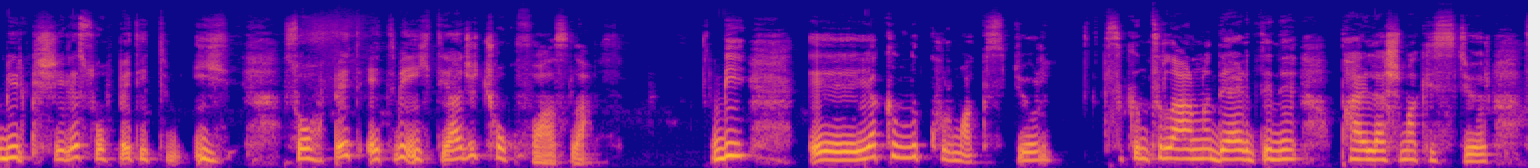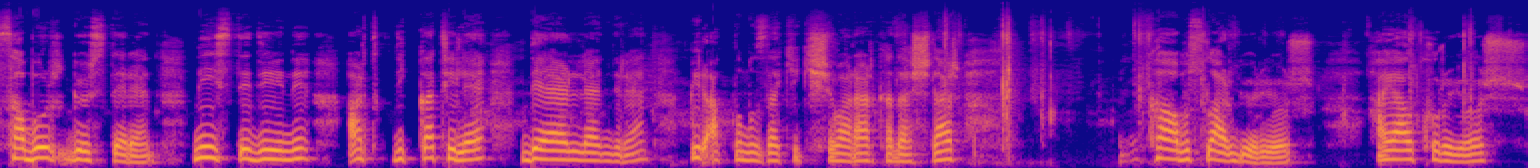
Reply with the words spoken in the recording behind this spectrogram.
bir kişiyle sohbet et, sohbet etme ihtiyacı çok fazla. Bir e, yakınlık kurmak istiyor. Sıkıntılarını, derdini paylaşmak istiyor. Sabır gösteren, ne istediğini artık dikkat ile değerlendiren bir aklımızdaki kişi var arkadaşlar. Kabuslar görüyor, hayal kuruyor,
